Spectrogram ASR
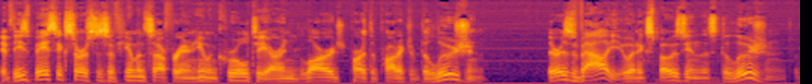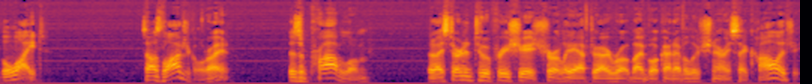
if these basic sources of human suffering and human cruelty are in large part the product of delusion, there is value in exposing this delusion to the light. Sounds logical, right? There's a problem that I started to appreciate shortly after I wrote my book on evolutionary psychology.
